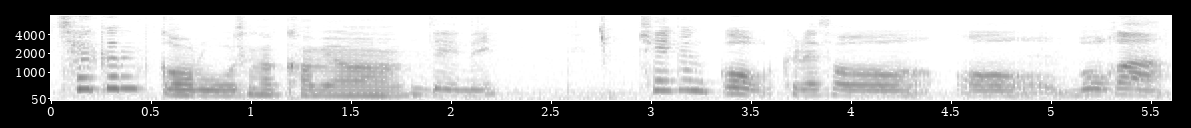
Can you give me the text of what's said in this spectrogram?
최근 거로 생각하면 네네. 최근 거 그래서 어 뭐가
